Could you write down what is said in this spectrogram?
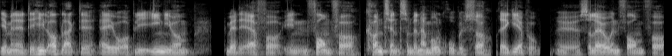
Jamen, øh, det helt oplagte er jo at blive enige om, hvad det er for en form for content, som den her målgruppe så reagerer på. Øh, så lave en form for,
